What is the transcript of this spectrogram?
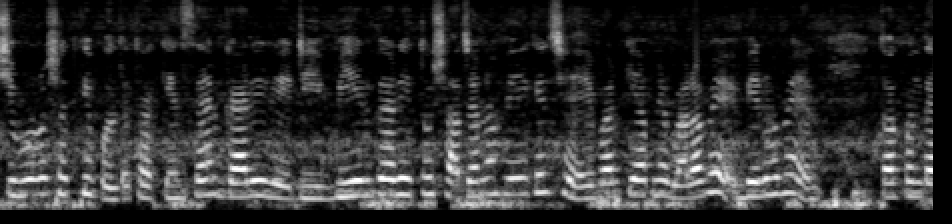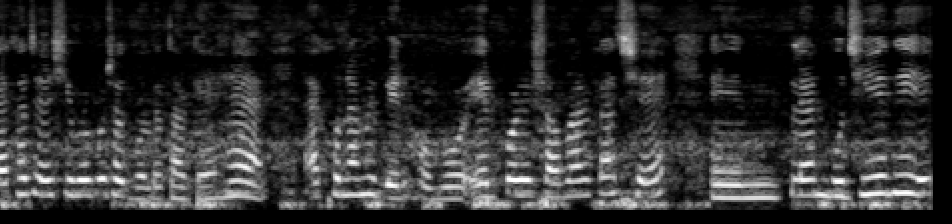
শিবপ্রসাদকে বলতে থাকে স্যার, গাড়ি রেডি বিয়ের গাড়ি তো সাজানো হয়ে গেছে, এবার কি আপনি বাড়াবে, বের হবেন? তখন দেখা যায় শিবপ্রসাদ বলতে থাকে হ্যাঁ এখন আমি বের হব। এরপরে সবার কাছে প্ল্যান বুঝিয়ে দিয়ে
